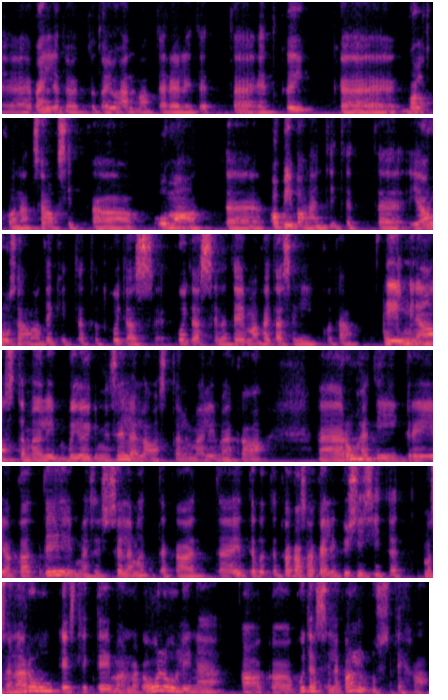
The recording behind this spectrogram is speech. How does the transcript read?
Äh, välja töötada juhendmaterjalid, et, et kõik äh, valdkonnad saaksid ka omad äh, abivahendid, et ja arusaama tekitatud, kuidas, kuidas selle teemaga edasi liikuda. eelmine aasta me olime või õigemini sellel aastal me olime ka Rohetiigri akadeemias just selle mõttega, et ettevõtted väga sageli küsisid, et ma saan aru, kestlik teema on väga oluline, aga kuidas sellega algust teha?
